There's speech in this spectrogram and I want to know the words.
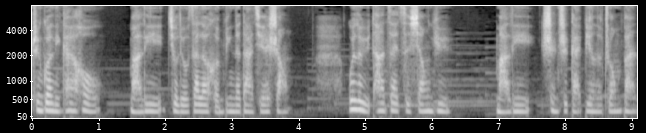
军官离开后，玛丽就留在了横滨的大街上。为了与他再次相遇，玛丽甚至改变了装扮。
